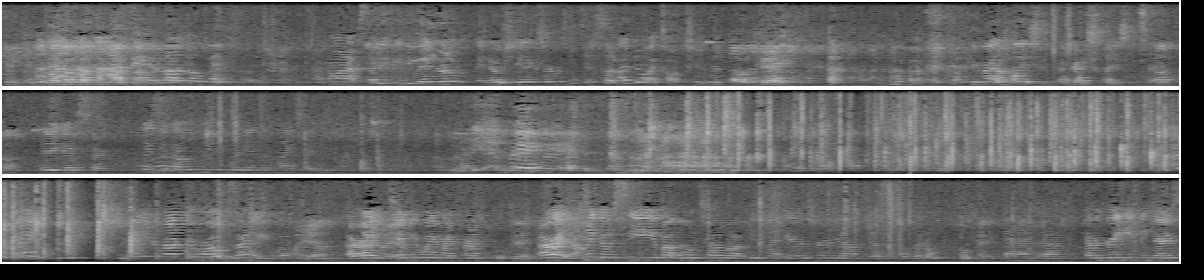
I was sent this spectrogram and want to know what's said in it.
I see the logo back. Come on up, sir. You, you Andrew and Oceanic Services? Yes, sir. I knew I talked to you. Okay. Congratulations, congratulations. There you go, sir. Please look up with me before the end of the night so I can do my first one. All right. You Ready to rock the world? Because I know you will. I am. All right, I take am. it away, my friend. Okay, All right, I'm gonna go see about the hotel, about getting that air turned down just a little. okay. And uh, have a great evening, guys.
